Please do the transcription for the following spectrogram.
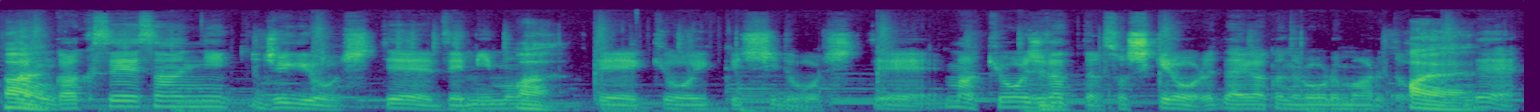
多分学生さんに授業をして、ゼミ持って、教育指導して、まあ、教授だったら組織ロール、大学のロールもあると思うので、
